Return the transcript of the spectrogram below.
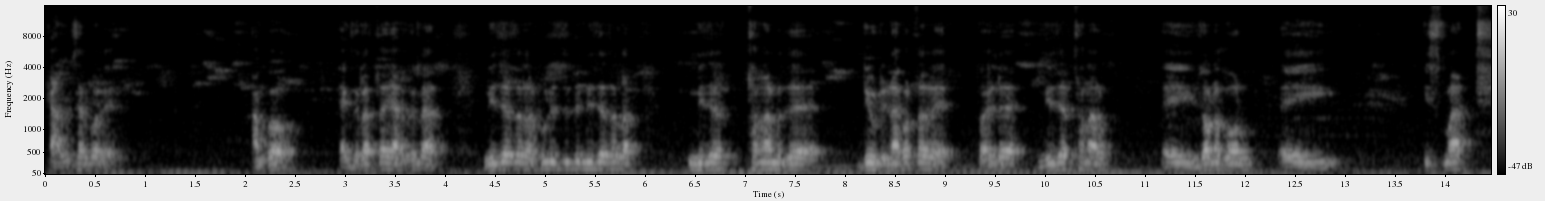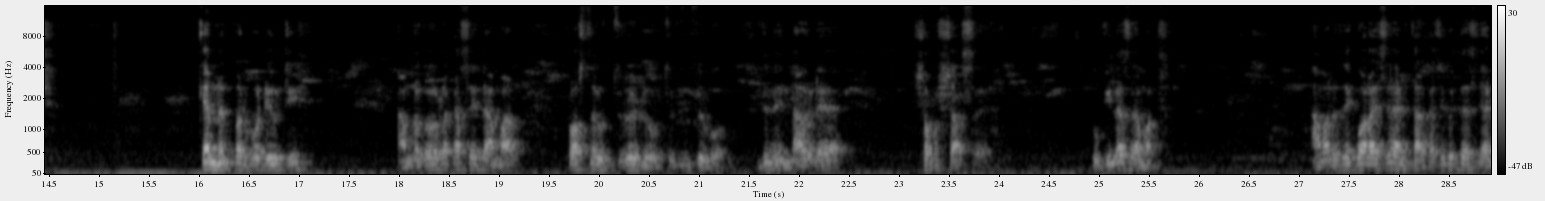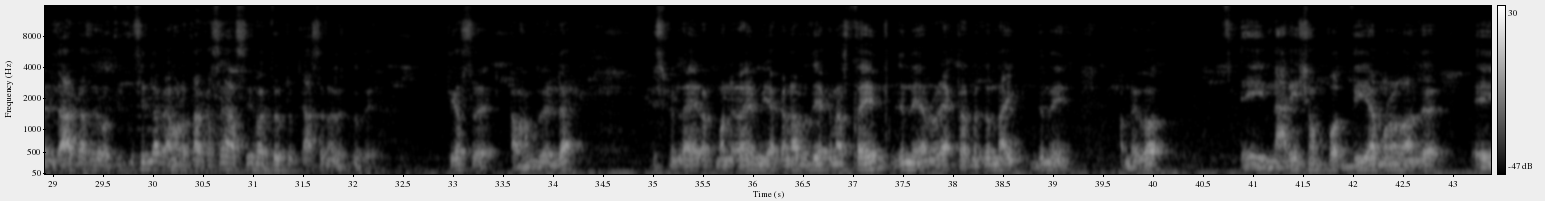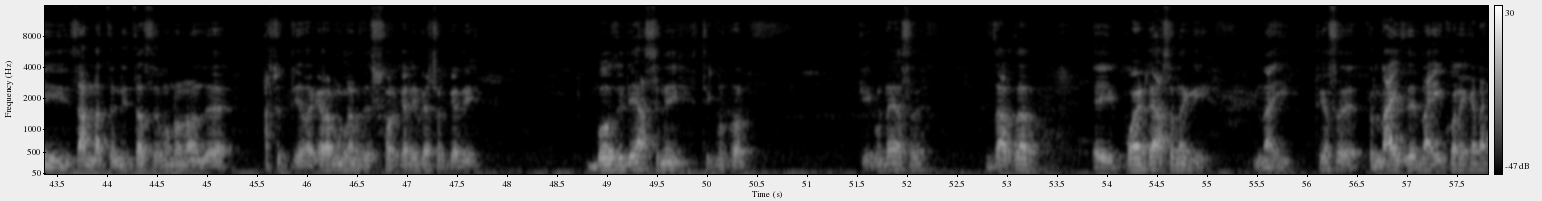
কার বিচার করে? আমগো, এক জেলার চাই আর জেলার। নিজের জেলার পুলিশ যদি নিজের জেলার, নিজের থানার মধ্যে ডিউটি না করতে পারে, তাহলে নিজের থানার এই জনগণ এই স্মার্ট কেমনে করব ডিউটি আপনাদের কাছে এটা আমার প্রশ্নের উত্তর হইল, উত্তর দিতে দেবো। না হইলে সমস্যা আছে। উকিল আছে আমার। আমার যে গড়াইছে, আমি তার কাছে করতে আসছি আমি যার কাছে অতিথি ছিলাম, আমরা তার কাছে আসি হয়তো একটু কাছে না দূরে ঠিক আছে? আলহামদুলিল্লাহ। বিসমিল্লাহ রহমান রাহিম। ইয়াকানাবদি ইয়াকানাস্তাহিম জানি আপনারা একটার মধ্যে নাই। জানি আপনাকে এই নারী সম্পদ দিয়ে মনে করেন যে, এই জান্নাতে নিতে আছে, মনে করেন যে আষট্টি হাজার গ্রাম আমাদের সরকারি, বেসরকারি বউ যদি আসেনি, ঠিক মতন কে কোনটাই আছে। যার যার এই পয়েন্টে আছে নাকি? নাই, ঠিক আছে? তো নাই যে নাই করে কেনা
